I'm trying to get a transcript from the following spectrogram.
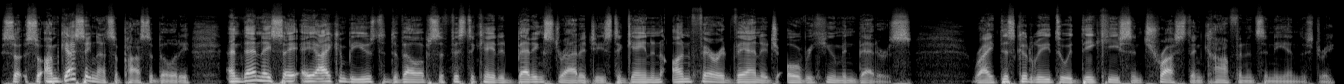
So, so I'm guessing that's a possibility. And then they say AI can be used to develop sophisticated betting strategies to gain an unfair advantage over human bettors right? This could lead to a decrease in trust and confidence in the industry.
